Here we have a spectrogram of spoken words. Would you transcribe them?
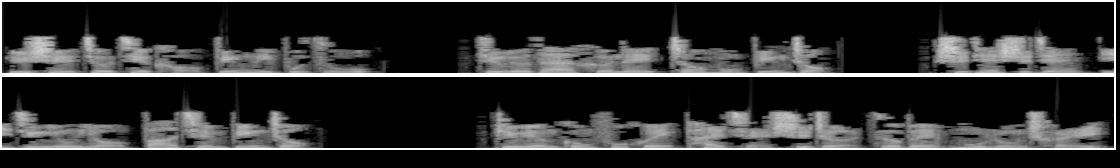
于是就借口兵力不足，停留在河内招募兵众。十天时间，已经拥有八千兵众。平原公福辉派遣使者责备慕容垂，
